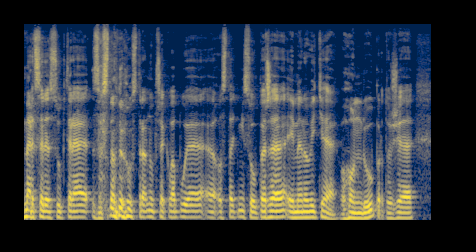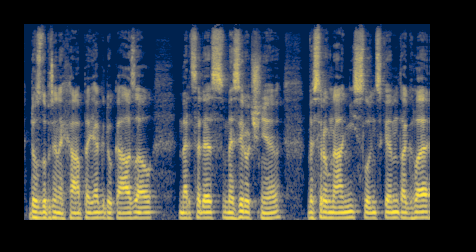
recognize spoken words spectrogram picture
Mercedesu, které zase na druhou stranu překvapuje eh, ostatní soupeře, jmenovitě Hondu, protože dost dobře nechápe, jak dokázal Mercedes meziročně ve srovnání s Loňskem takhle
